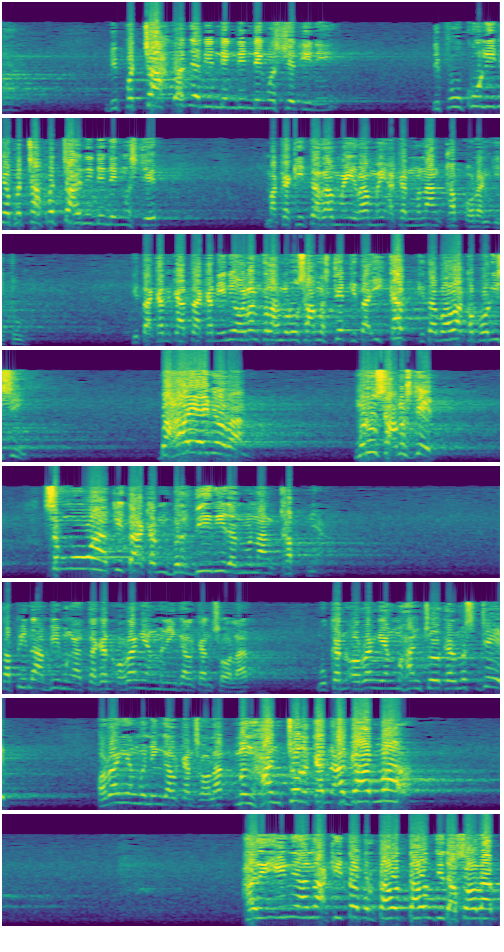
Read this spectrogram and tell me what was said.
dipecahkannya dinding-dinding masjid ini, dipukulinya pecah-pecah ini dinding masjid, maka kita ramai-ramai akan menangkap orang itu. Kita akan katakan ini orang telah merusak masjid, kita ikat, kita bawa ke polisi. Bahaya ini orang. Merusak masjid. Semua kita akan berdiri dan menangkapnya. Tapi Nabi mengatakan orang yang meninggalkan sholat bukan orang yang menghancurkan masjid. Orang yang meninggalkan sholat menghancurkan agama. Hari ini anak kita bertahun-tahun tidak sholat.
